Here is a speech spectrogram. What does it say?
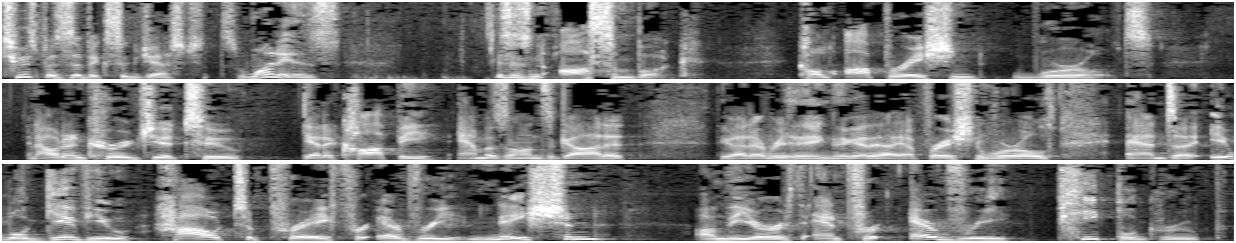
two specific suggestions. One is, this is an awesome book called Operation World. And I would encourage you to get a copy. Amazon's got it. They got everything. They got the Operation World. And uh, it will give you how to pray for every nation, on the earth and for every people group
